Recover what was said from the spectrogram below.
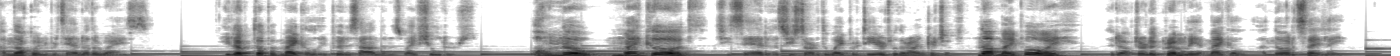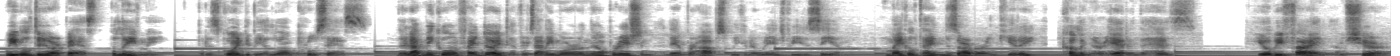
I'm not going to pretend otherwise. He looked up at Michael, who put his hand on his wife's shoulders. Oh no, my God, she said as she started to wipe her tears with her handkerchief. Not my boy. The doctor looked grimly at Michael and nodded slightly. We will do our best, believe me, but it's going to be a long process. Now let me go and find out if there's any more on the operation, and then perhaps we can arrange for you to see him. Michael tightened his arm around Katie, cuddling her head into his. He'll be fine, I'm sure,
